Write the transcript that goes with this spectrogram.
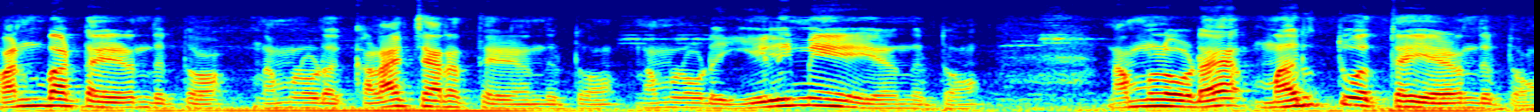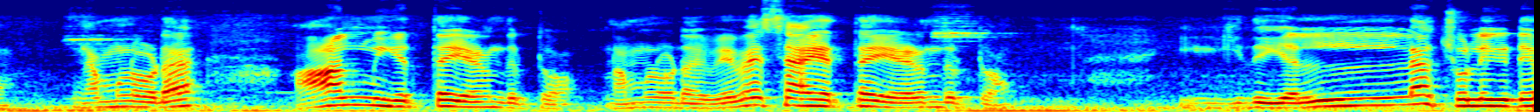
பண்பாட்டை இழந்துட்டோம் நம்மளோட கலாச்சாரத்தை இழந்துட்டோம் நம்மளோட எளிமையை இழந்துட்டோம் நம்மளோட மருத்துவத்தை இழந்துட்டோம் நம்மளோட ஆன்மீகத்தை இழந்துட்டோம் நம்மளோட விவசாயத்தை இழந்துட்டோம். இது எல்லாம் சொல்லிக்கிட்டே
